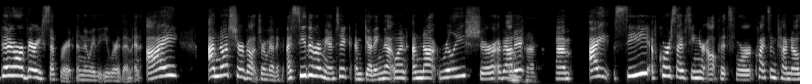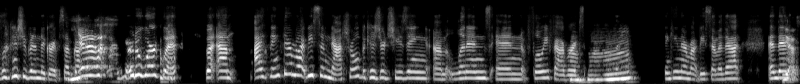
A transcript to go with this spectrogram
they are very separate in the way that you wear them and i I'm not sure about dramatic. I see the romantic. I'm getting that one. I'm not really sure about okay. it. Um, I see, of course, I've seen your outfits for quite some time now, as long as you've been in the group. So I've got yeah. here to work with. But um, I think there might be some natural because you're choosing um, linens and flowy fabrics. Mm-hmm. Thinking there might be some of that. And then yes.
